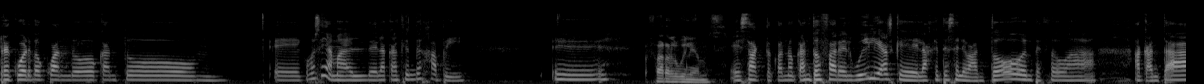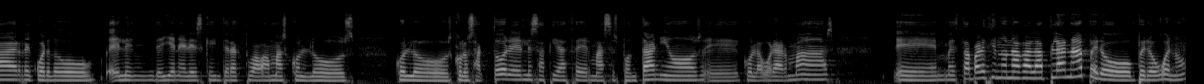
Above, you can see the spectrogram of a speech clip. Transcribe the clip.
Recuerdo cuando cantó, eh, ¿cómo se llama? El de la canción de Happy. Eh, Pharrell Williams. Exacto, cuando cantó Pharrell Williams, que la gente se levantó, empezó a, a cantar. Recuerdo Ellen DeGeneres que interactuaba más con los con los, con los actores, les hacía hacer más espontáneos, eh, colaborar más. Eh, me está pareciendo una gala plana, pero, pero bueno,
